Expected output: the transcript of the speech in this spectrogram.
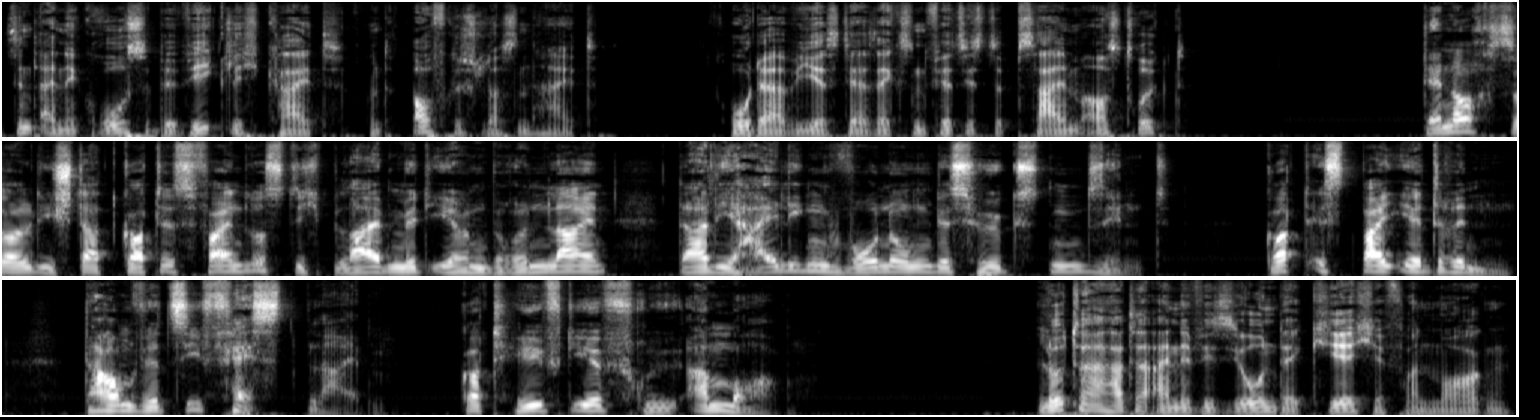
sind eine große Beweglichkeit und Aufgeschlossenheit. Oder wie es der 46. Psalm ausdrückt, Dennoch soll die Stadt Gottes fein lustig bleiben mit ihren Brünnlein, da die heiligen Wohnungen des Höchsten sind. Gott ist bei ihr drinnen, darum wird sie fest bleiben. Gott hilft ihr früh am Morgen. Luther hatte eine Vision der Kirche von morgen,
